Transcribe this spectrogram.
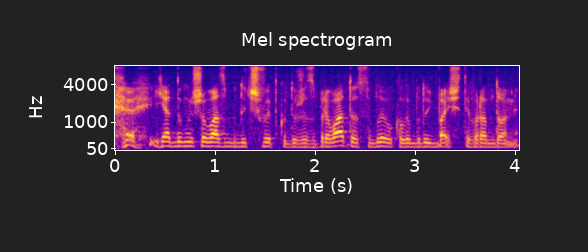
Я думаю, що вас будуть швидко дуже збривати, особливо коли будуть бачити в рандомі.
